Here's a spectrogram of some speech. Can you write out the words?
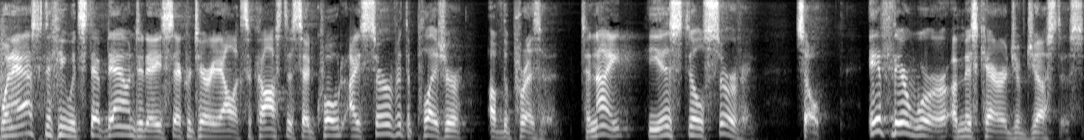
When asked if he would step down today, Secretary Alex Acosta said, quote, I serve at the pleasure of the president. Tonight, he is still serving. So, if there were a miscarriage of justice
